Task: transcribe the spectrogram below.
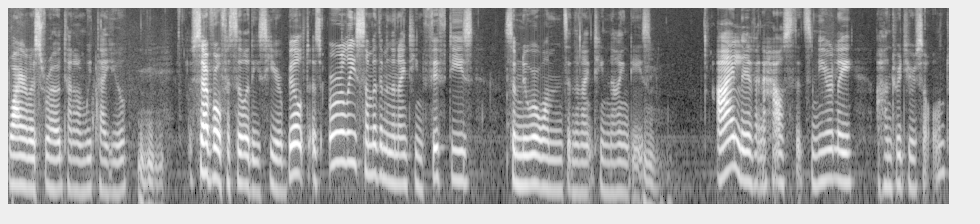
Wireless Road, Tanan Witayu. Mm-hmm. Several facilities here built as early, some of them in the 1950s, some newer ones in the 1990s. Mm-hmm. I live in a house that's nearly 100 years old.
